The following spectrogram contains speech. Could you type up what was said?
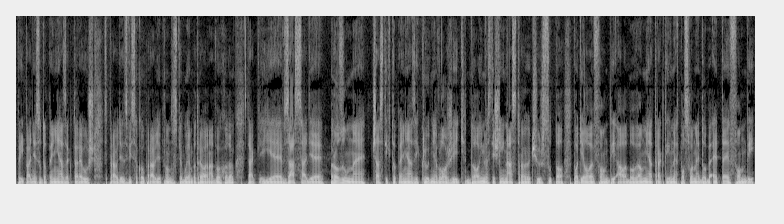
prípadne sú to peniaze, ktoré už s, pravde, s vysokou pravdepodobnosťou budem potrebovať na dôchodok, tak je v zásade rozumné čas týchto peňazí kľudne vložiť do investičných nástrojov, či už sú to podielové fondy alebo veľmi atraktívne v poslednej dobe ETF fondy,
